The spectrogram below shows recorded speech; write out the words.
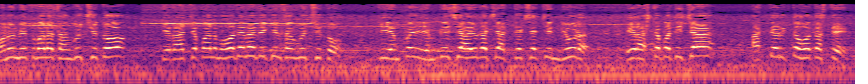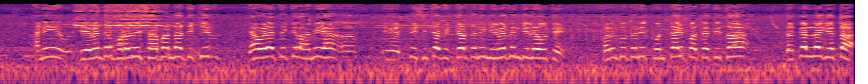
म्हणून मी तुम्हाला सांगू इच्छितो की राज्यपाल महोदयांना देखील सांगू इच्छितो की M P M P S C आयोगाची अध्यक्षाची निवड ही राष्ट्रपतीच्या अतिरिक्त होत असते. आणि देवेंद्र फडणवीस साहेबांना देखील यावेळेस देखील आम्ही एमपीएससीच्या विद्यार्थ्यांनी निवेदन दिले होते. परंतु त्यांनी कोणत्याही पद्धतीचा दखल न घेता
